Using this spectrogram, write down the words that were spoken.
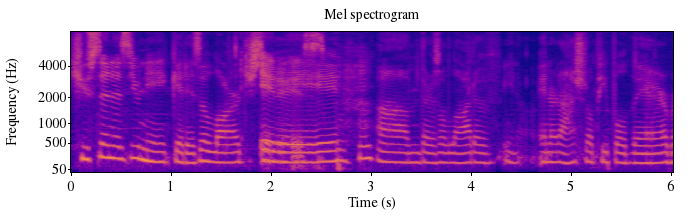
Houston is unique. It is a large city. is. Mm-hmm. Um, there's a lot of you know international people there.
